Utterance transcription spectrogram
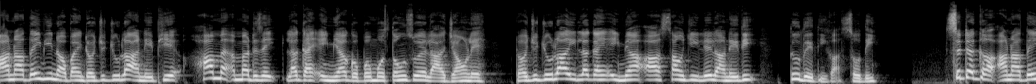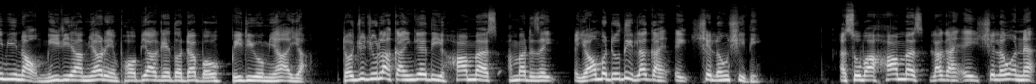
အာနာသိမ့်ပြီးနောက်ပိုင်းဒေါ်ကျူကျူလာအနေဖြင့်ဟာမတ်အမတ်တစိတ်လက်ကင်အိမ်များကိုပုံမသုံးဆွဲလာကြောင်းလဲဒေါ်ကျူကျူလာ၏လက်ကင်အိမ်များအားစောင့်ကြည့်လေ့လာနေသည့်သူသည်တီကဆိုသည် စစ်တပ်ကအာဏာသိမ်းပြီးနောက်မီဒီယာများတွင်ဖော်ပြခဲ့သောဓာတ်ပုံဗီဒီယိုများအရဒေါ်ကျူကျူလကင်ခဲ့သည့်ဟာမတ်စ်အမတ်တစိတ်အယောင်မတူသည့်လက်ကင်အိတ်ရှစ်လုံးရှိသည်အဆိုပါဟာမတ်စ်လက်ကင်အိတ်ရှစ်လုံးအနက်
